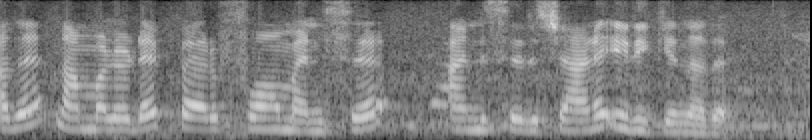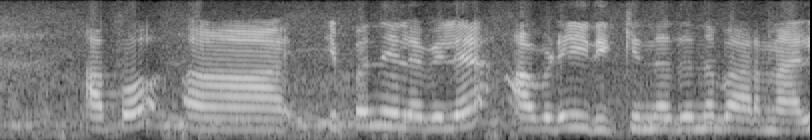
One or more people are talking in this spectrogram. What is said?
അത് നമ്മളുടെ പെർഫോമൻസ് അനുസരിച്ചാണ് ഇരിക്കുന്നത്. അപ്പോൾ ഇപ്പം നിലവിൽ അവിടെ ഇരിക്കുന്നതെന്ന് പറഞ്ഞാൽ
